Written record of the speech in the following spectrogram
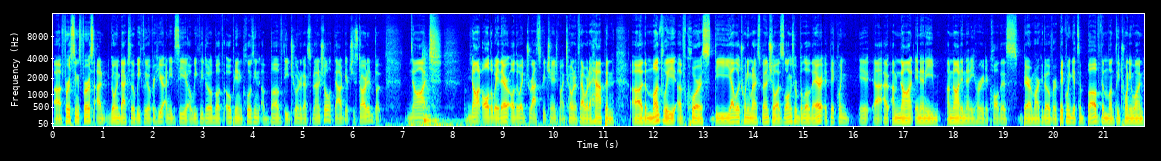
Uh, first things first, I'd, going back to the weekly over here, I need to see a weekly doodle both opening and closing above the 200 exponential. That would get you started, but not not all the way there, although I drastically changed my tone if that were to happen. Uh, the monthly, of course, the yellow 21 exponential, as long as we're below there, if Bitcoin, it, I, am not in any, I'm not in any hurry to call this bear market over. If Bitcoin gets above the monthly 21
